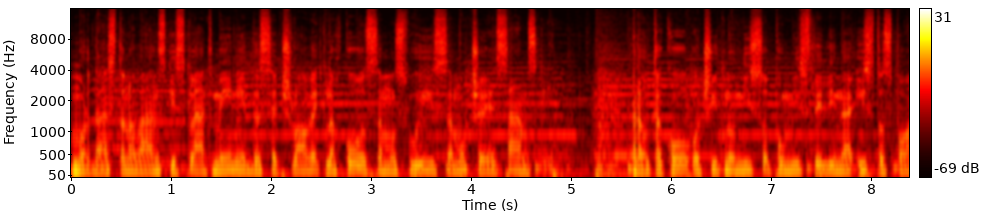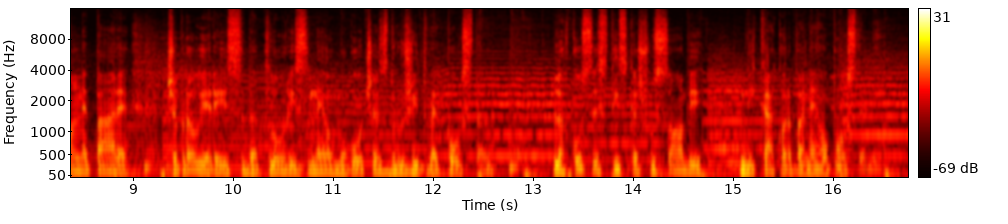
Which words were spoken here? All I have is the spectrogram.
Morda stanovanski sklad meni, da se človek lahko osamosvoji samo, če je samski. Prav tako očitno niso pomislili na istospolne pare, čeprav je res, da tloris ne omogoča združitve postelj. Lahko se stiskaš v sobi, nikakor pa ne v posteli.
